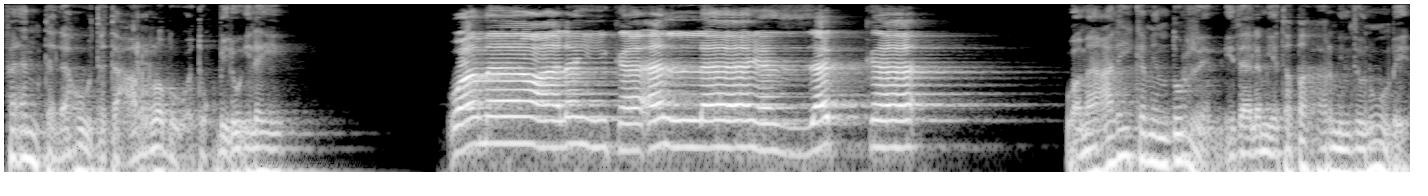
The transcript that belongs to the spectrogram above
فأنت له تتعرض وتقبل إليه. وما عليك ألا يزكى. وما عليك من ضر اذا لم يتطهر من ذنوبه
